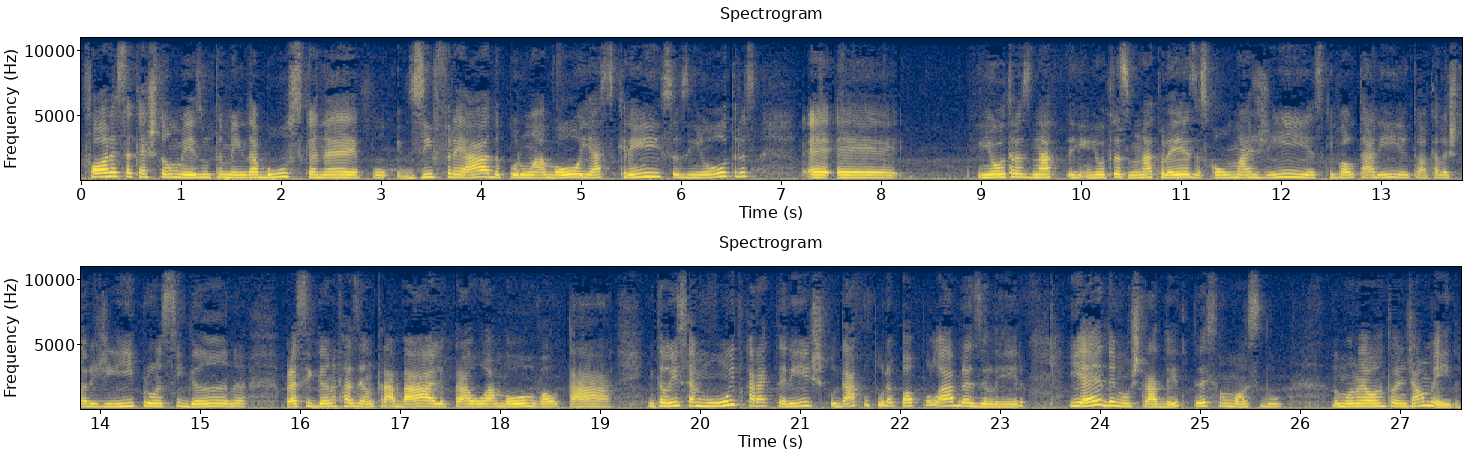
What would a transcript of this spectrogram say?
fora essa questão mesmo também da busca, né, desenfreada por um amor e as crenças em outras, é, é, em outras, em outras naturezas, como magias que voltariam, então aquela história de ir para uma cigana, para a cigana fazer um trabalho, para o amor voltar. Então, isso é muito característico da cultura popular brasileira e é demonstrado dentro desse romance do, do Manuel Antônio de Almeida,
